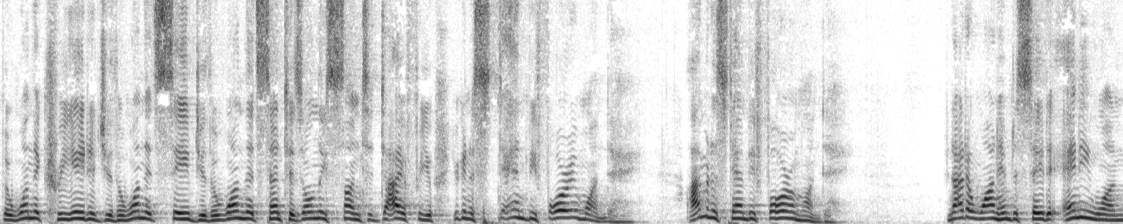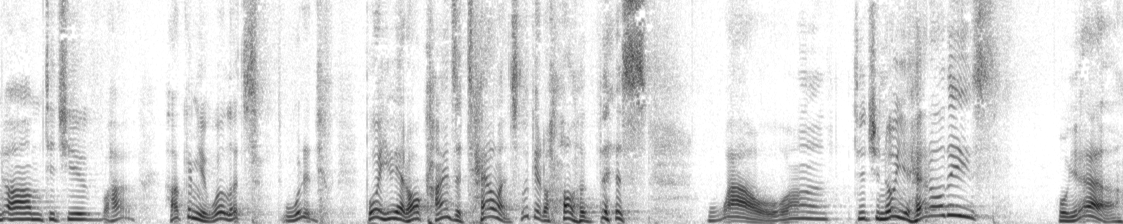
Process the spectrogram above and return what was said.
the one that created you, the one that saved you, the one that sent his only son to die for you. You're going to stand before him one day. I'm going to stand before him one day. And I don't want him to say to anyone, um, Did you, how, how come you, well, let's, what did, Boy, you had all kinds of talents. Look at all of this. Wow. Uh, did you know you had all these? Well, yeah.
